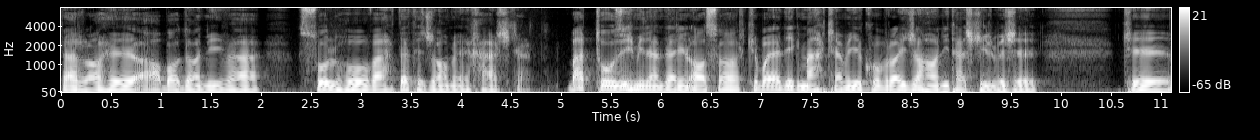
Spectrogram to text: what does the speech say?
در راه آبادانی و صلح و وحدت جامعه خرج کرد. بعد توضیح میدن در این آثار که باید یک محکمه کبرای جهانی تشکیل بشه. که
